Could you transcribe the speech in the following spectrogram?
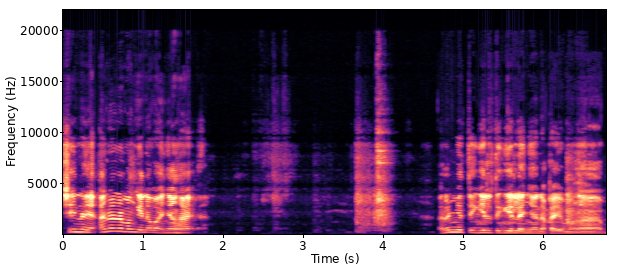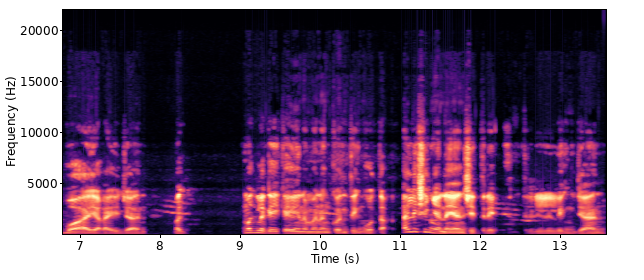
Sino yan? Ano namang ginawa niyang alam niyo, tigil-tigilan niyo na kayo mga buhaya kayo dyan. Mag, maglagay kayo naman ng konting utak. Alisin niyo na yan si Tri, Trililing dyan.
